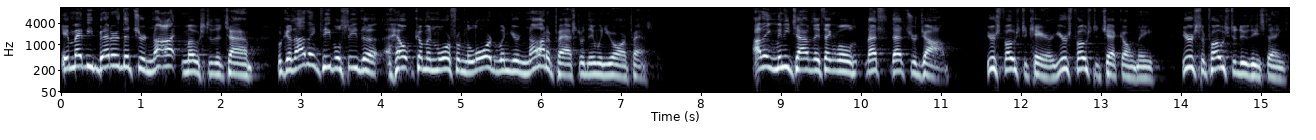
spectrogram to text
it may be better that you're not most of the time because I think people see the help coming more from the Lord when you're not a pastor than when you are a pastor. I think many times they think, well, that's, that's your job. You're supposed to care. You're supposed to check on me. You're supposed to do these things.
